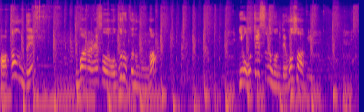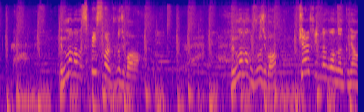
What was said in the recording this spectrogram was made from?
아, 아까운데? 도발을 해서 어그로 끄는 건가? 이거 어떻게 쓰는 건데, 허수아비? 웬만하면 스페이스바를 누르지 마. 웬만하면 누르지 마. 피할 수 있는 거는 그냥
